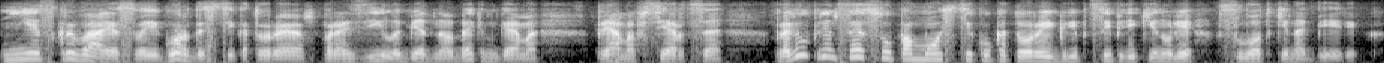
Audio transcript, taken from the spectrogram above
не скрывая своей гордости, которая поразила бедного Бекингема прямо в сердце, провел принцессу по мостику, который гребцы перекинули с лодки на берег.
